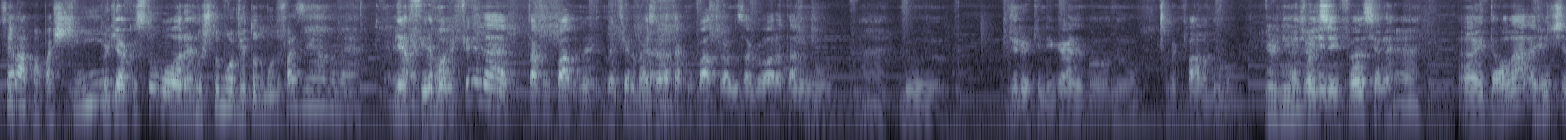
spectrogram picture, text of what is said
sei lá, com uma pastinha. Porque acostumou, né? Costumou ver todo mundo fazendo, né? Minha É, filha, bom, minha filha ainda tá com quatro. Minha filha mais velha tá com 4 anos agora, tá no, falar. no Junior Kindergarten, no, no. Como é que fala? No Jardim é, de Jardim da infância. Né? É. Ah, então lá a gente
